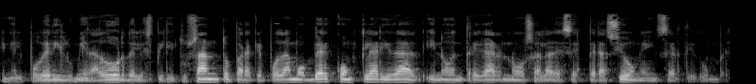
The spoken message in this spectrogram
en el poder iluminador del Espíritu Santo para que podamos ver con claridad y no entregarnos a la desesperación e incertidumbre.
